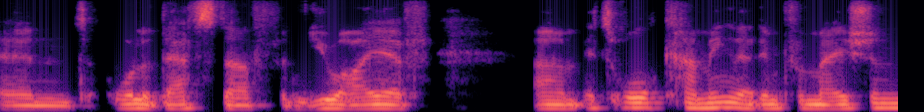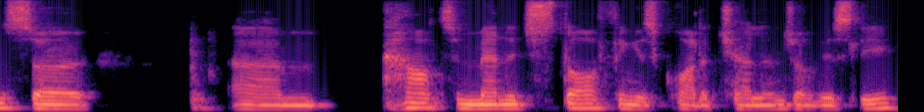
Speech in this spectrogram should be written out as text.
and all of that stuff and UIF, um, it's all coming, that information. So, um, how to manage staffing is quite a challenge, obviously.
